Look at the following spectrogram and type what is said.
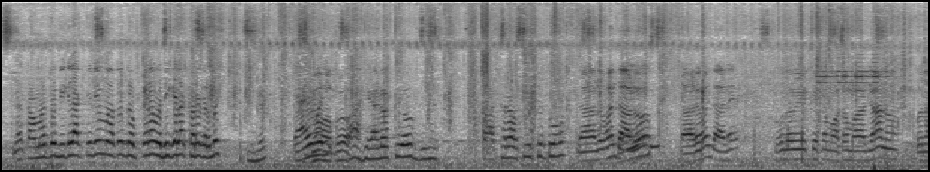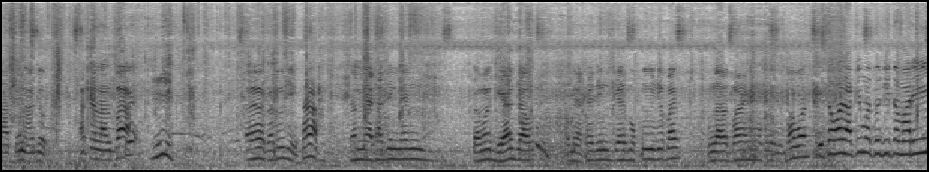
એટલે તમે તો બીક લાગતી હતી મારે તો ધબકારા વધી ગયેલા ખરેખર હેડો કયો પાછળ આવતું છે તો. દાડો હોય દાડો. દાડે હોય દાડે. તો તમે એક કેટલા મોટો મારો જાનો તો રાતે ના જાઓ આટલા લાલબા એ ગટુજી હા. તમે મેઠાજીને લઈને તમે ઘેર જાઓ. મેઠાજીને ઘેર મોકલી દીધો ભાઈ. હું એ તો વાત સાચી મતોજી તમારી.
